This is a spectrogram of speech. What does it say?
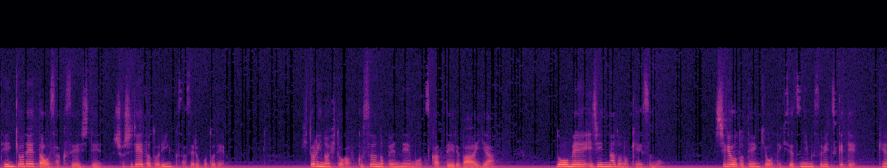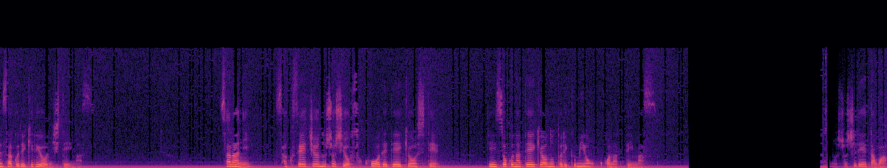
転居データを作成して書士データとリンクさせることで一人の人が複数のペンネームを使っている場合や同名偉人などのケースも資料と転居を適切に結びつけて検索できるようにしています。さらに作成中の書士を速報で提供して迅速な提供の取り組みを行っています。書士データは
